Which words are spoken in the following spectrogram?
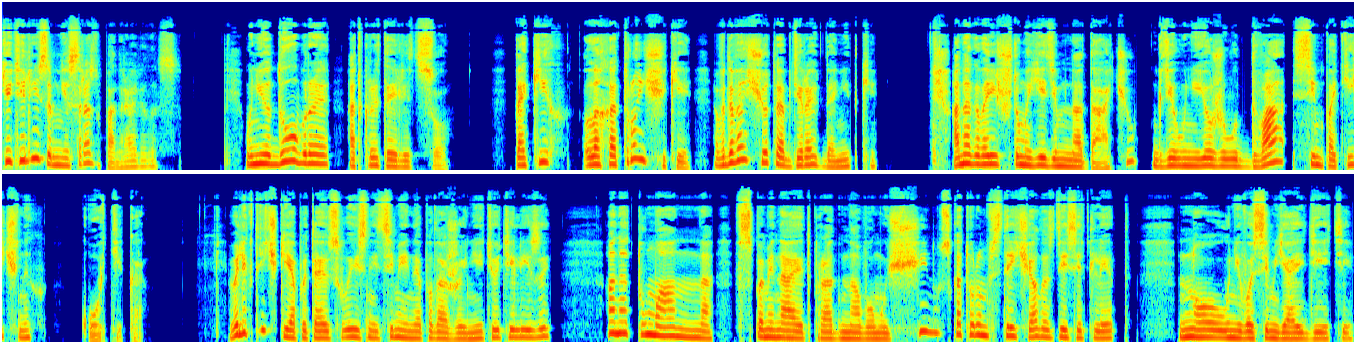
Тетя Лиза мне сразу понравилась. У нее доброе, открытое лицо. Таких лохотронщики в два счета обдирают до нитки. Она говорит, что мы едем на дачу, где у нее живут два симпатичных котика. В электричке я пытаюсь выяснить семейное положение тети Лизы. Она туманно вспоминает про одного мужчину, с которым встречалась десять лет, но у него семья и дети.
